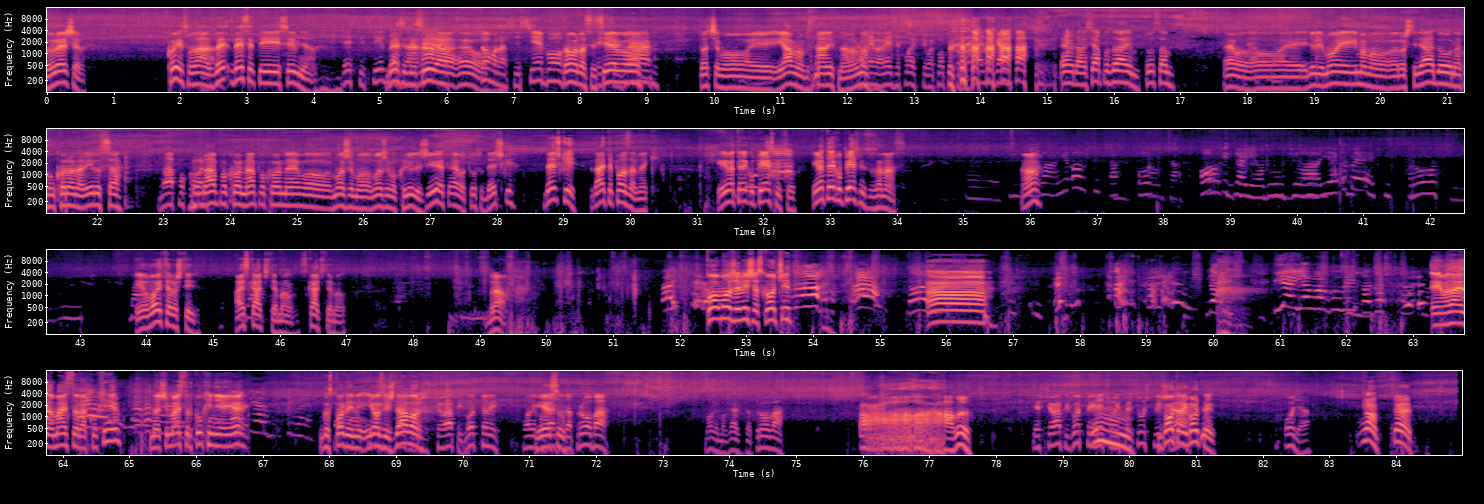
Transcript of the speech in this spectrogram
Dobro večer. Koji smo danas? De, 10. svibnja. 10. svibnja 10. za svibnja, nama. evo. Tomo nas je sjebo. Tomo nas je zna, To ćemo ovaj, javno obznaniti, naravno. Ali nema veze, poješt ćemo i popit ćemo za njega. Evo da vas ja pozdravim, tu sam. Evo, ovaj, ljudi moji, imamo roštiljadu nakon koronavirusa. Napokon. Napokon, napokon, evo, možemo, možemo ko ljudi živjeti. Evo, tu su dečki. Dečki, dajte pozdrav neki. Ili imate neku pjesmicu? Imate neku pjesmicu za nas? A? Jel volite roštilj? Aj skačite malo, skačite malo. Bravo. Ko može više skočit? A, Ja, ja mogu vidjeti. Idemo dalje do majstora kuhinje. Znači majstor kuhinje je gospodin Jozić Davor. Čevapi gotovi. Molimo Jesu. gazdu da proba. Molimo gazdu da proba. A, v. Još čevapi gotovi, nećemo ih presušiti više. Gotovi, gotovi. Ovdje, a? No, te.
